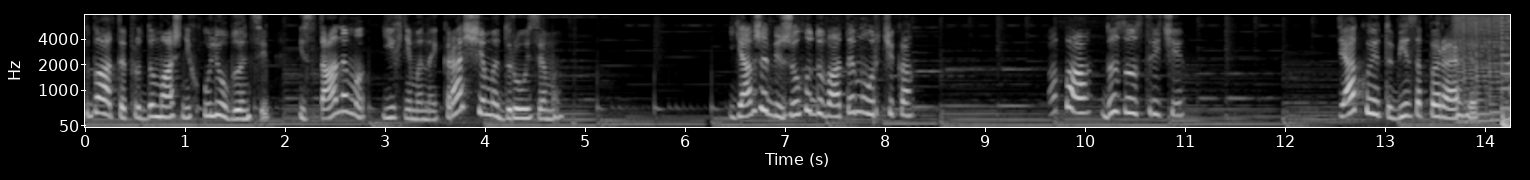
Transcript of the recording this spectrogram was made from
дбати про домашніх улюбленців і станемо їхніми найкращими друзями. Я вже біжу годувати Мурчика. Па-па, до зустрічі! Дякую тобі за перегляд!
